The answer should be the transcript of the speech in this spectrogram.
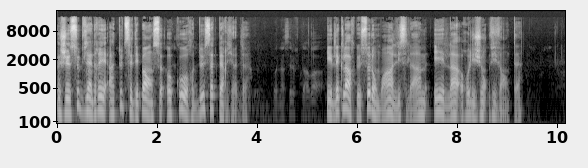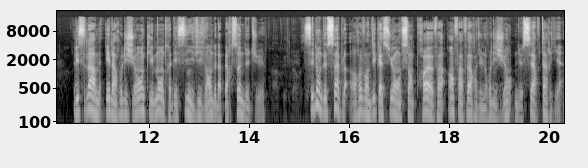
Je subviendrai à toutes ces dépenses au cours de cette période. Il déclare que selon moi, l'islam est la religion vivante. L'islam est la religion qui montre des signes vivants de la personne de Dieu. Sinon de simples revendications sans preuve en faveur d'une religion ne servent à rien.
